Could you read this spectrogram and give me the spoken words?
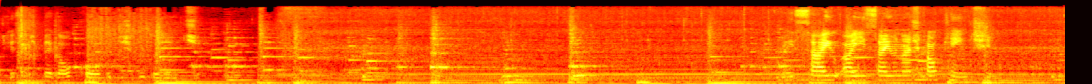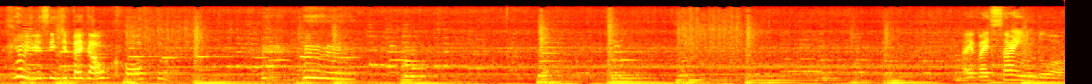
Esqueci de pegar o copo, desculpa, gente. Aí saiu, aí saiu Nescau quente. Eu esqueci de pegar o copo. Aí vai saindo, ó.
